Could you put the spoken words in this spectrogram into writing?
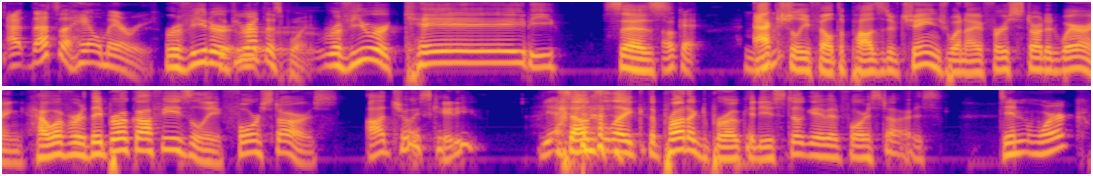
that's, that's a hail mary. reviewer, if you're at this point. reviewer Katie says, Okay. Mhm. actually felt a positive change when I first started wearing. However, they broke off easily. Four stars. Odd choice, Katie. yeah, Sounds like the product broke and you still gave it four stars. didn't work.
